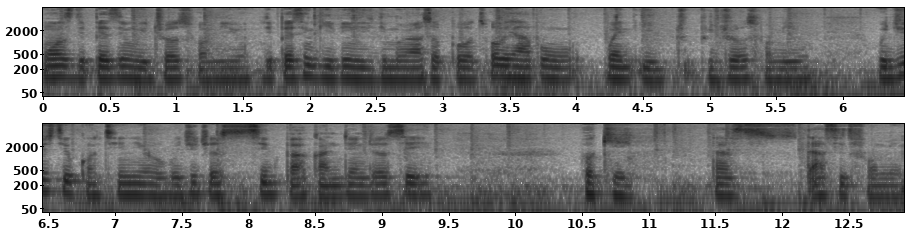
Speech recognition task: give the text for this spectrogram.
once the person withdraws from you, the person giving you the moral support, what will happen when he withdraws from you? Would you still continue or would you just sit back and then just say okay that's that's it for me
